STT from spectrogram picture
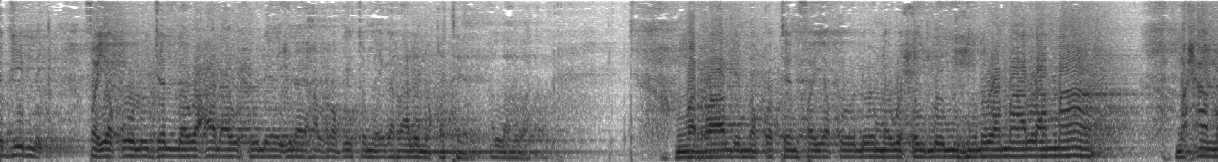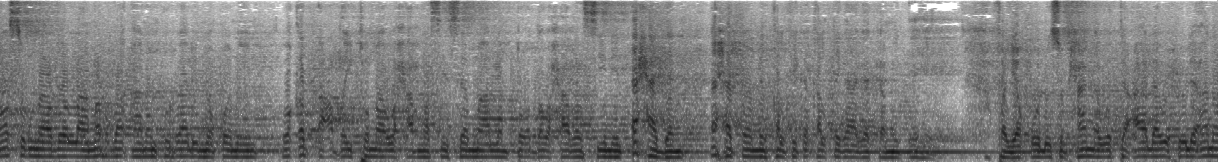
ajiibnay fayaquulu jala wacalaa wuxuu leeyahay ilaahay hal radiitu ma iga raali noqoteen allahu akbar ma raalli noqoteen fayaquuluuna waxay leeyihiin wamaa lanaa maxaa noo sugnaadoo laa narda aanan u raali noqonayn waqad acdaytunaa waxaadna siisee maa lam tucda waxaadan siinin axadan axad oo min khalqika khalqigaaga ka mid ahe fayaquulu subxaana wa tacaala wuxuu li ana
